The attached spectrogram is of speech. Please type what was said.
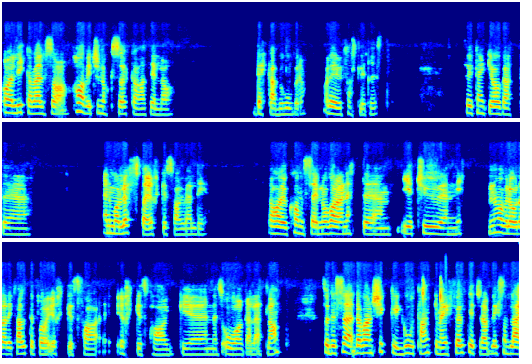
og likevel så har vi ikke nok søkere til å dekke behovet. Da. Og det er ufattelig trist. Så jeg tenker òg at eh, en må løfte yrkesfag veldig. Det har jo kommet seg, Nå var det nett eh, i 2019 var vel også det de kalte for yrkesfag, yrkesfagenes år eller et eller annet. Så dessverre, det var en skikkelig god tanke, men jeg følte ikke det liksom ble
